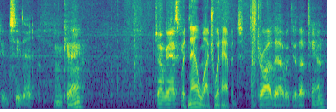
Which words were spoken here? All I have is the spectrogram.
Didn't see that. Okay. Joe, I'm going to ask you but now watch what happens. to draw that with your left hand.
